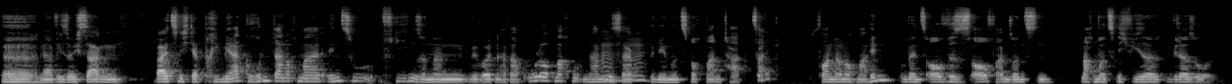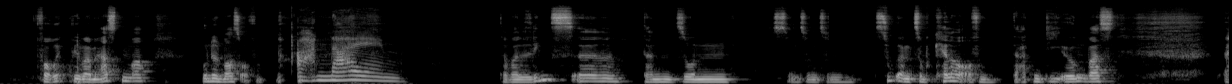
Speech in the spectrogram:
äh, na, wie soll ich sagen, war jetzt nicht der Primärgrund, da nochmal hinzufliegen, sondern wir wollten einfach Urlaub machen und haben Mhm. gesagt, wir nehmen uns nochmal einen Tag Zeit, fahren da nochmal hin und wenn es auf ist, ist es auf. Ansonsten machen wir uns nicht wieder, wieder so verrückt wie beim ersten Mal und dann war es offen. Ach nein. Da war links äh, dann so ein, so, so, so ein Zugang zum Keller offen. Da hatten die irgendwas äh,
